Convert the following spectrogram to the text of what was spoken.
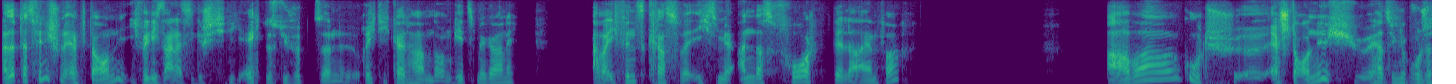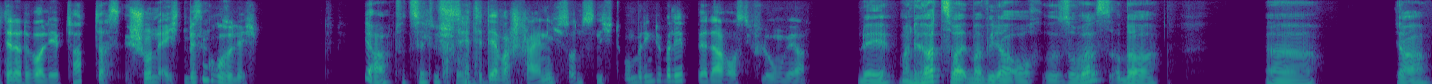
Also das finde ich schon erstaunlich. Ich will nicht sagen, dass die Geschichte nicht echt ist, die wird seine Richtigkeit haben, darum geht es mir gar nicht. Aber ich finde es krass, weil ich es mir anders vorstelle einfach. Aber gut, äh, erstaunlich. Herzlichen Glückwunsch, dass der das überlebt hat. Das ist schon echt ein bisschen gruselig. Ja, tatsächlich Das schon. hätte der wahrscheinlich sonst nicht unbedingt überlebt, wer da rausgeflogen wäre. Nee, man hört zwar immer wieder auch äh, sowas, aber äh, ja,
